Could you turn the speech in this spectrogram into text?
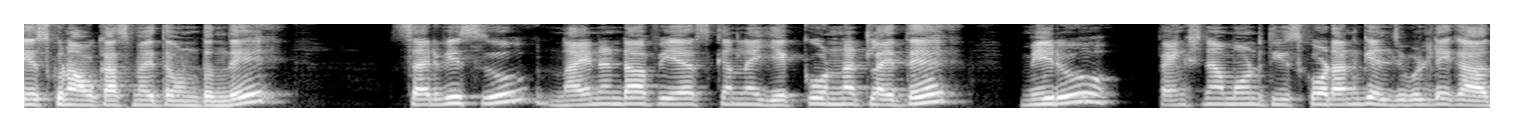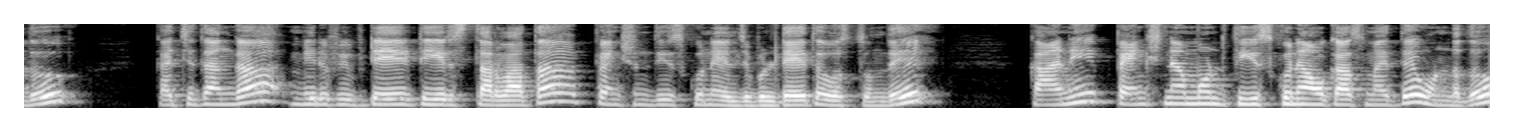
చేసుకునే అవకాశం అయితే ఉంటుంది. Service nine and half years కన్నా ఎక్కువ ఉన్నట్లయితే మీరు పెన్షన్ అమౌంట్ తీసుకోవడానికి ఎలిజిబిలిటీ కాదు. ఖచ్చితంగా మీరు ఫిఫ్టీ ఎయిట్ ఇయర్స్ తర్వాత పెన్షన్ తీసుకునే ఎలిజిబిలిటీ అయితే వస్తుంది. కానీ పెన్షన్ అమౌంట్ తీసుకునే అవకాశం అయితే ఉండదు.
